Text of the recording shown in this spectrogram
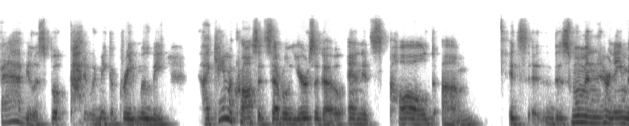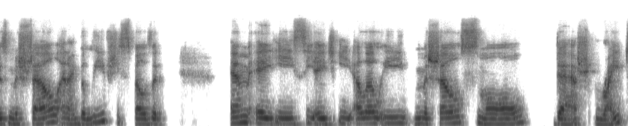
fabulous book. God it would make a great movie. I came across it several years ago and it's called um, it's this woman, her name is Michelle, and I believe she spells it M A E C H E L L E, Michelle Small dash Wright,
